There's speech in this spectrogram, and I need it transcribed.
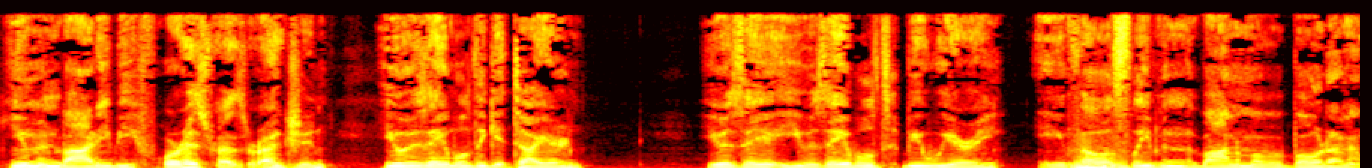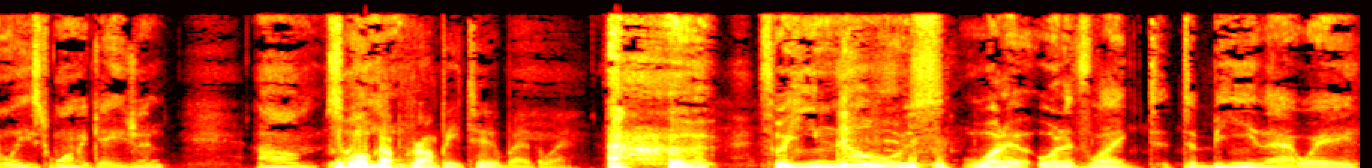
human body before his resurrection, he was able to get tired. He was a, he was able to be weary. He fell asleep in the bottom of a boat on at least one occasion. Um, He woke up grumpy too, by the way. so he knows what it what it's like to, to be that way,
